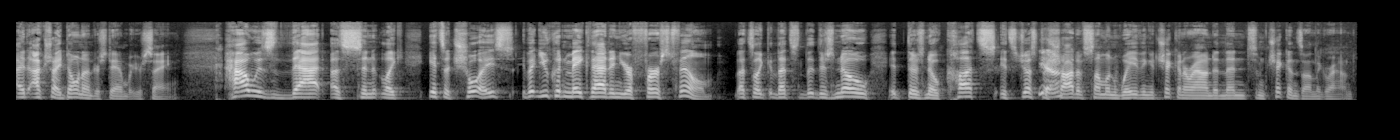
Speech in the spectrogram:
I, actually, I don't understand what you're saying. How is that a cin? Like, it's a choice, but you could make that in your first film. That's like that's there's no it, there's no cuts. It's just a Yeah. shot of someone waving a chicken around and then some chickens on the ground.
